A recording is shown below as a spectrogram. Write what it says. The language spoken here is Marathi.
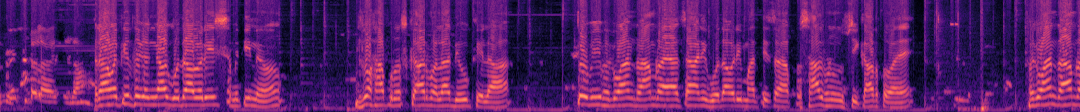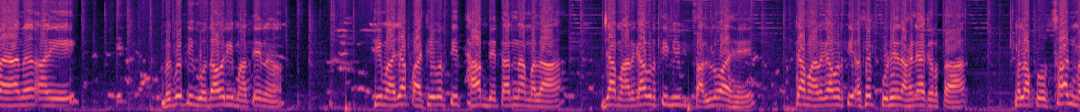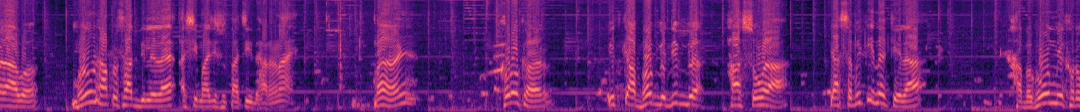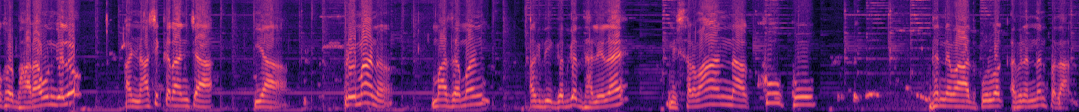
कुठं लावायचं रामतीर्थ गंगा गोदावरी समितीनं जो हा पुरस्कार मला देऊ केला तो मी भगवान रामरायाचा आणि गोदावरी मातेचा प्रसाद म्हणून स्वीकारतो आहे. भगवान रामरायानं आणि भगवती गोदावरी मातेनं ही माझ्या पाठीवरती थाप देताना मला ज्या मार्गावरती मी चाललो आहे त्या मार्गावरती असंच पुढे राहण्याकरता मला प्रोत्साहन मिळावं. म्हणून हा प्रसाद दिलेला आहे अशी माझी स्वतःची धारणा आहे. पण खरोखर इतका भव्य दिव्य हा सोहळा या समितीनं केला हा बघून मी खरोखर भारावून गेलो आणि नाशिककरांच्या या प्रेमानं माझं मन अगदी गदगद झालेलं आहे. मी सर्वांना खूप खूप धन्यवादपूर्वक अभिनंदन प्रदान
